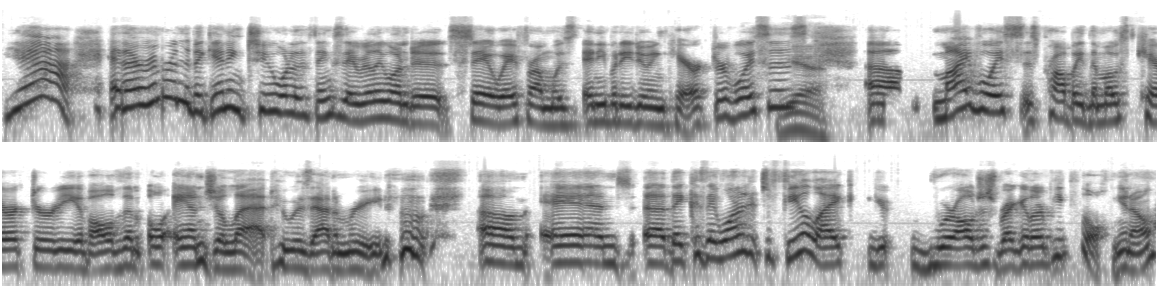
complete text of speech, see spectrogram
Yeah. And I remember in the beginning, too, one of the things they really wanted to stay away from was anybody doing character voices. Yeah. Um, my voice is probably the most charactery of all of them. Oh, and Gillette, who is Adam Reed. um, and uh, they, because they wanted it to feel like we're all just regular people, you know?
